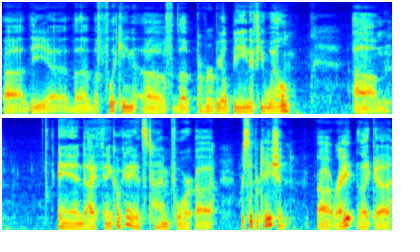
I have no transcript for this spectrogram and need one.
uh, the uh, the the flicking of the proverbial bean, if you will. Um, and I think, okay, it's time for uh, reciprocation, uh, right? Like, uh,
